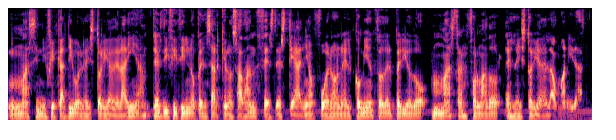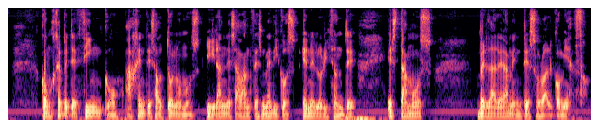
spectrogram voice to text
más significativo en la historia de la IA, es difícil no pensar que los avances de este año fueron el comienzo del periodo más transformador en la historia de la humanidad. Con GPT-5, agentes autónomos y grandes avances médicos en el horizonte, estamos verdaderamente solo al comienzo.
